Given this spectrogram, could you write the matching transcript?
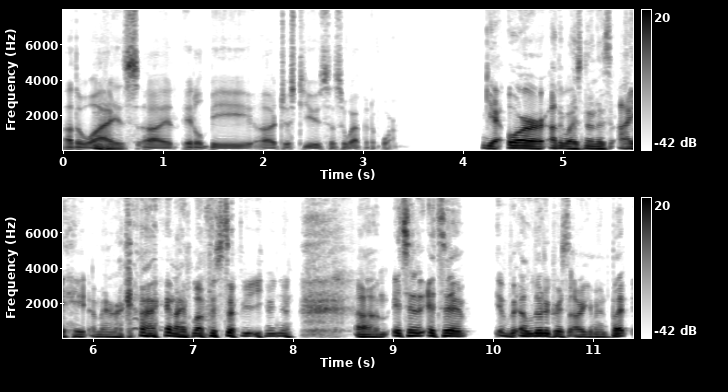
Otherwise, Mm-hmm. uh, it, it'll be uh, just used as a weapon of war. Yeah, or otherwise known as "I hate America" and I love the Soviet Union. Um, it's a it's a, a ludicrous argument, but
